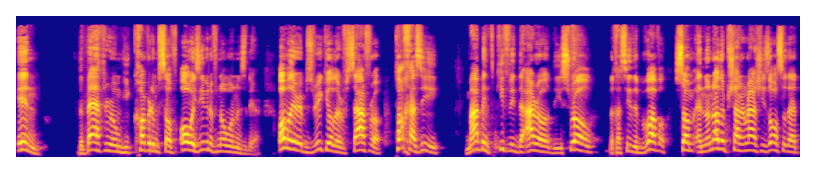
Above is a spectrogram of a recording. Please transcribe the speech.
in the bathroom, he covered himself always, even if no one was there. Omalei Reb Zrikil, Reb Safra, Tochazi, Ma ben Tkifi the Aro, the Yisrael, the Chasid Bavavel. Some and another Pshan and Rashi is also that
